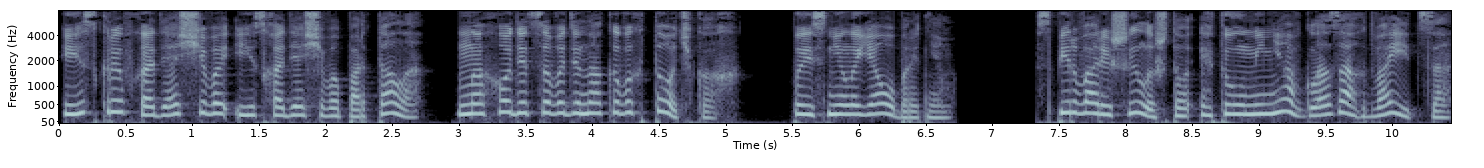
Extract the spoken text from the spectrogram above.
Искры входящего и исходящего портала находятся в одинаковых точках, пояснила я оборотням. Сперва решила, что это у меня в глазах двоится.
